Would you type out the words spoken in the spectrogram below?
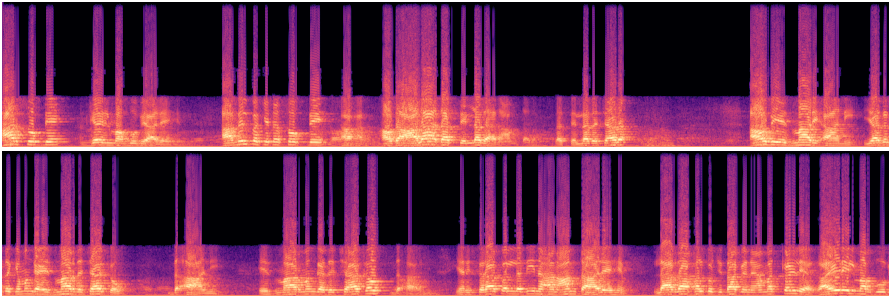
حال څوک دی غیر المغضوب علیهم عامل پکې ته څوک دی او دا علا دا سله د انعام ته دا سله د چاره او به ازمار اعانی یا دلته کې مونږه ازمار د چا کو د اعانی ازمار مونږه د چا کو د اعانی یعنی صراط الذین انعمت علیهم لار دا خلکو چې تا په نعمت کړل غیر المغضوب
